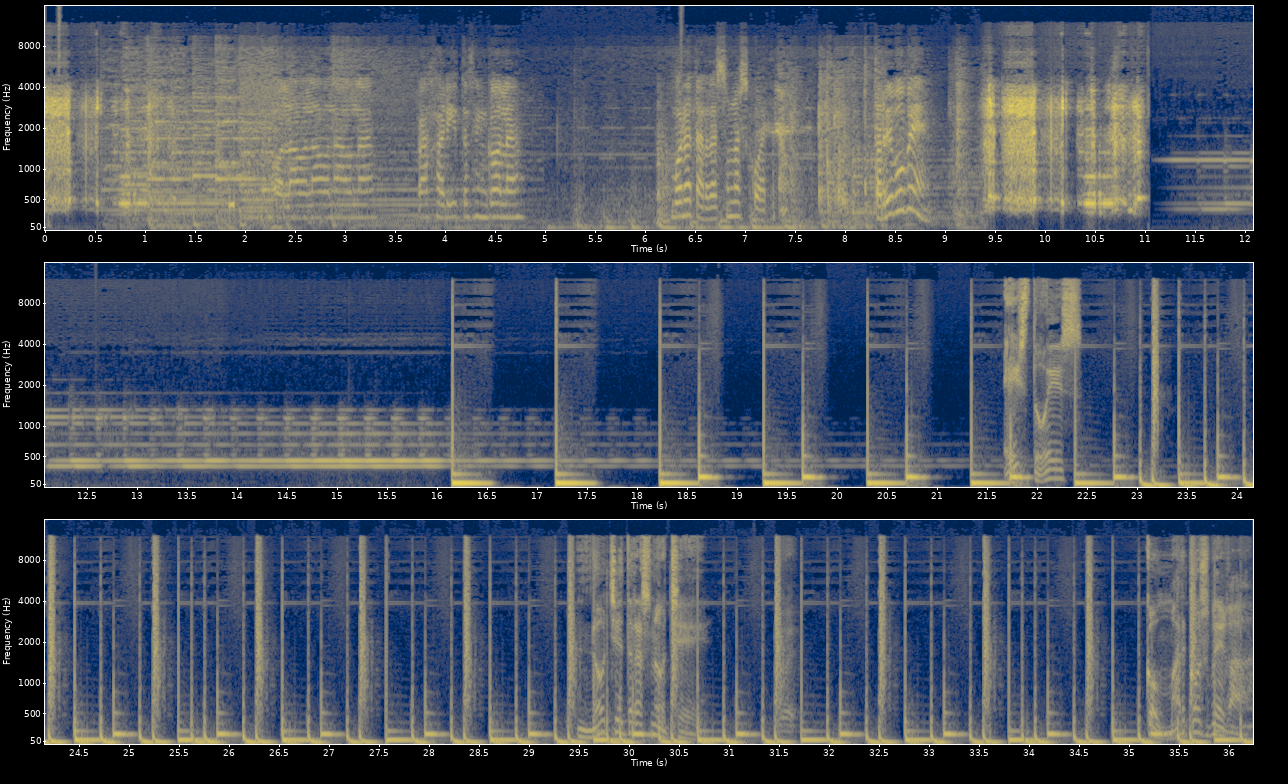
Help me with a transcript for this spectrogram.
Hola, hola, hola, hola. Pajaritos en cola. Buenas tardes, son las 4. ¿Te arribo bé? Esto es tras noche. Con Marcos Vega.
